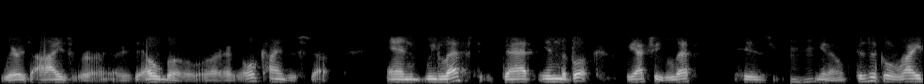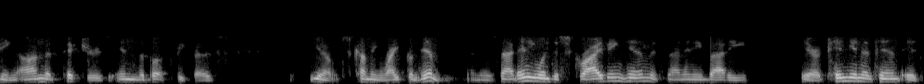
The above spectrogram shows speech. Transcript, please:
where his eyes were, or his elbow, or all kinds of stuff. And we left that in the book. We actually left his, mm-hmm. you know, physical writing on the pictures in the book because, you know, it's coming right from him. I mean, it's not anyone describing him. It's not anybody their opinion of him. It's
